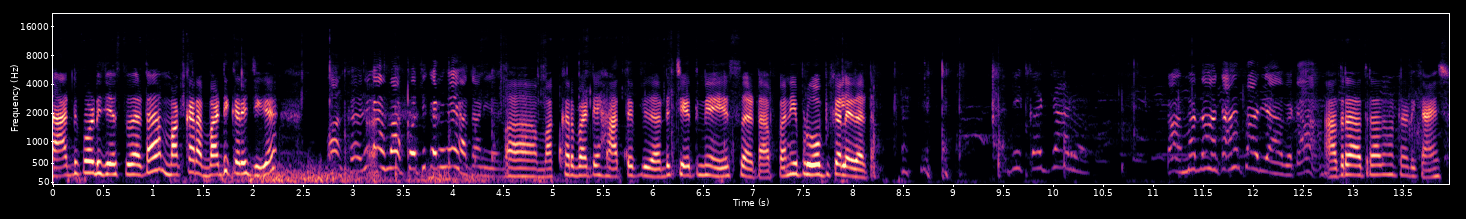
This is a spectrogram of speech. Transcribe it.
నాటుకోడి చేస్తుందట మక్కర బాటి కరేజిగా ఆ, మక్కర బట్టి హాత్ తెప్పిది అంటే చేతి మీద వేస్తుందట. కానీ ఇప్పుడు ఓపిక లేదట. అతర అతర మాట్లాడి కాయస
